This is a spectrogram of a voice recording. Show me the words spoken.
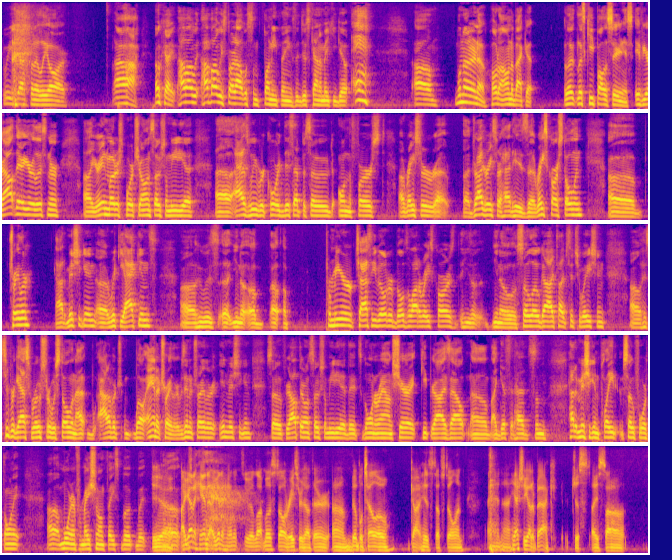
we definitely are. Ah, okay. How about we, how about we start out with some funny things that just kind of make you go, eh. Um. Well, no, no, no. Hold on. I want to back up. Let, let's keep all the seriousness. If you're out there, you're a listener. Uh, you're in motorsports. You're on social media. Uh, as we record this episode on the first, a racer, uh, a drag racer, had his uh, race car stolen. Uh, trailer out of Michigan. Uh, Ricky Atkins, who is you know a, a, a premier chassis builder, builds a lot of race cars. He's a you know a solo guy type situation. Uh, his super gas roaster was stolen out, out of a tr- well and a trailer. It was in a trailer in Michigan. So if you're out there on social media that's going around, share it. Keep your eyes out. Uh, I guess it had some had a Michigan plate and so forth on it. Uh, more information on Facebook, but Yeah, uh, I gotta hand it. I gotta hand it to a lot most all racers out there. Um, Bill Botello got his stuff stolen, and uh, he actually got it back. Just I saw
